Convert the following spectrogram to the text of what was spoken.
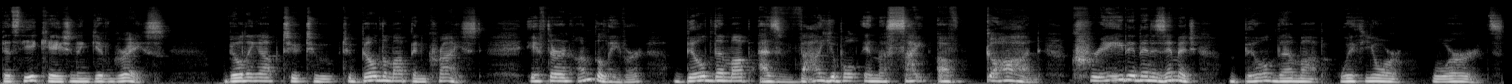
fits the occasion, and give grace building up to, to, to build them up in Christ. If they're an unbeliever, build them up as valuable in the sight of God, created in his image. Build them up with your words,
